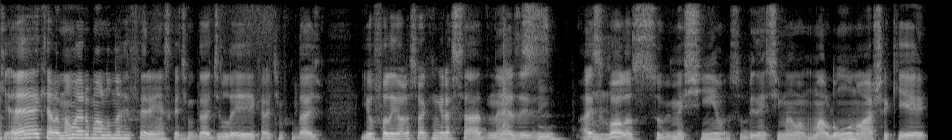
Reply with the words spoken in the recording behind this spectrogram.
Que, é, que ela não era uma aluna referência, que ela tinha dificuldade de ler, que ela tinha dificuldade. E eu falei, olha só que engraçado, né? Às vezes Sim. a escola subestima, subestima um aluno, acha que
